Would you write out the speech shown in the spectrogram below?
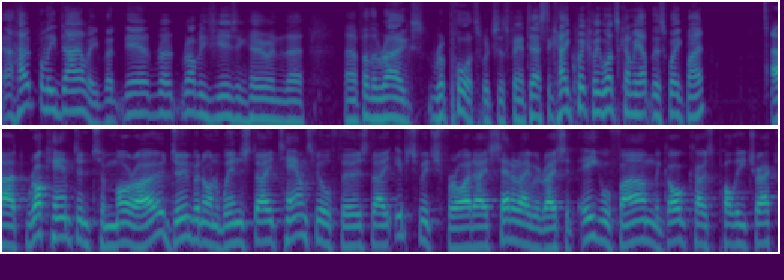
uh, hopefully daily. But yeah, Ro- Robbie's using her and uh, for the Rogues reports, which is fantastic. Hey, quickly, what's coming up this week, mate? Uh, Rockhampton tomorrow, Doomben on Wednesday, Townsville Thursday, Ipswich Friday, Saturday we race at Eagle Farm, the Gold Coast Poly Track,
